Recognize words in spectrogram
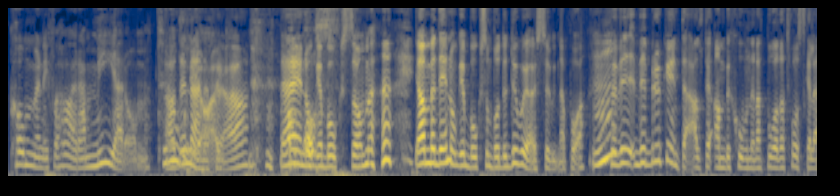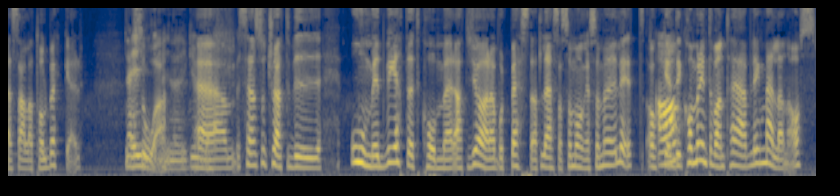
kommer ni få höra mer om, tror Ja, det lär jag. få göra. Det här är nog en bok som, ja men det är nog en bok som både du och jag är sugna på. Mm. För vi, vi brukar ju inte alltid ambitionen att båda två ska läsa alla tolv böcker. Nej, så. nej, nej. Ehm, sen så tror jag att vi omedvetet kommer att göra vårt bästa att läsa så många som möjligt. Och Ja. eh, det kommer inte vara en tävling mellan oss.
